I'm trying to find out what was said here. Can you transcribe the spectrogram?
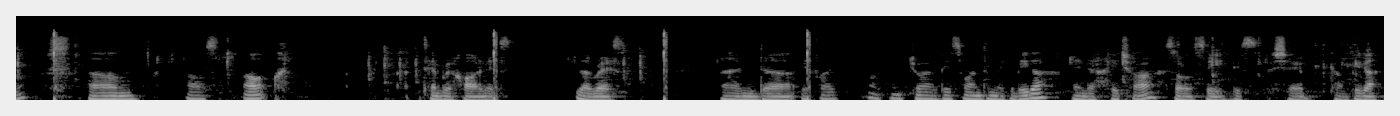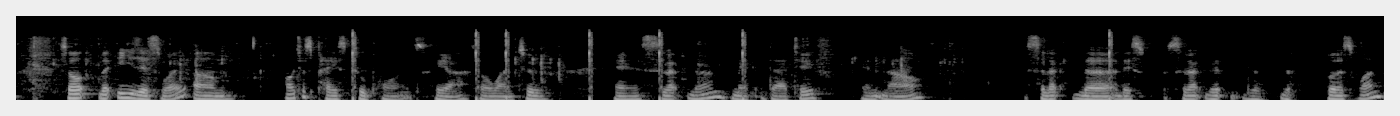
no. Um, I'll I'll temporary hardness the rest, and uh, if I I can drag this one to make it bigger and the HR so see this shape become bigger. So the easiest way um, I'll just place two points here. So one two and select them make adaptive and now select the this select the, the, the first one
